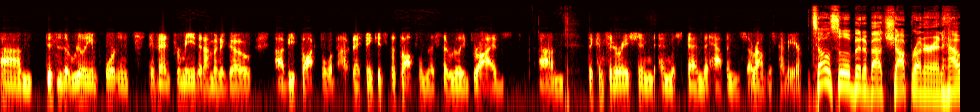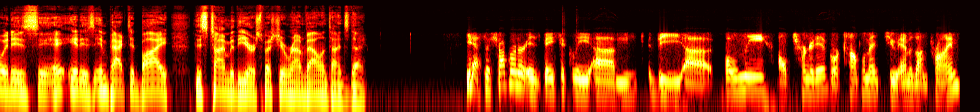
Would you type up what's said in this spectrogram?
um, this is a really important event for me that I'm going to go uh, be thoughtful about. And I think it's the thoughtfulness that really drives um, the consideration and the spend that happens around this time of year. Tell us a little bit about ShopRunner and how it is it is impacted by this time of the year, especially around Valentine's Day. Yeah, so ShopRunner is basically um, the uh, only alternative or complement to Amazon Prime.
